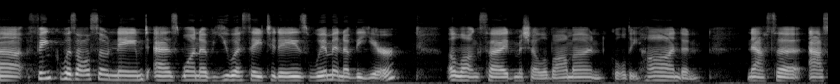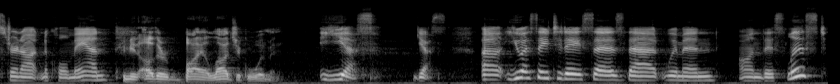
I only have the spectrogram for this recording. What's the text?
Uh, Fink was also named as one of USA Today's Women of the Year, alongside Michelle Obama and Goldie Hawn and NASA astronaut Nicole Mann. You mean other biological women? Yes, yes. Uh, USA Today says that women on this list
